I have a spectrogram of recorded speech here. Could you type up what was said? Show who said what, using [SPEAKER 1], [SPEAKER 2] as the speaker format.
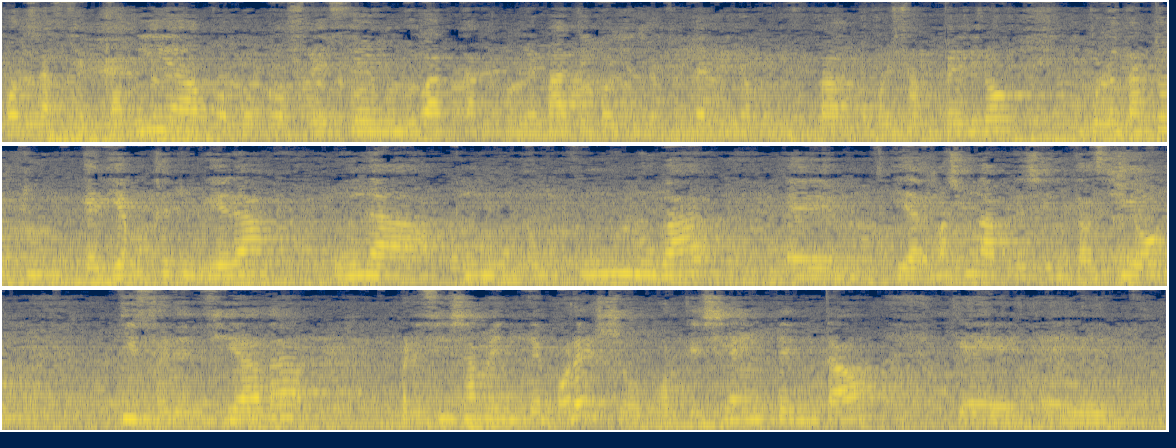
[SPEAKER 1] por la cercanía, por lo que ofrece un lugar tan emblemático en nuestro término municipal como es San Pedro y por lo tanto queríamos que tuviera un, lugar eh, y además una presentación diferenciada precisamente por eso, porque se ha intentado que eh,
